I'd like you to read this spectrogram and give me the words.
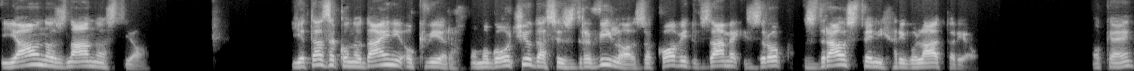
javno znanostjo je ta zakonodajni okvir omogočil, da se zdravilo za COVID vzame iz rok zdravstvenih regulatorjev. Okay?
